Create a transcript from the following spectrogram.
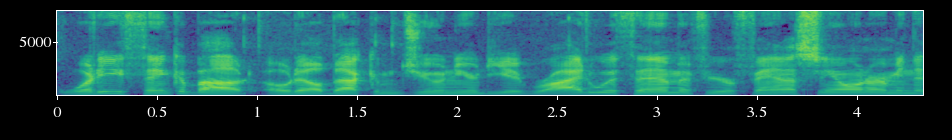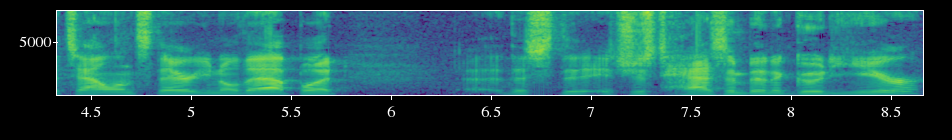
what do you think about Odell Beckham Jr.? Do you ride with him if you're a fantasy owner? I mean, the talent's there, you know that, but uh, this it just hasn't been a good year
